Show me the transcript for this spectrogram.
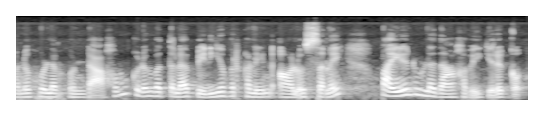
அனுகூலம் உண்டாகும் குடும்பத்தில் பெரியவர்களின் ஆலோசனை பயனுள்ளதாகவே இருக்கும்.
